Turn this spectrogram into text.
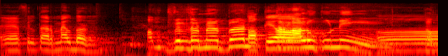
eh, filter Melbourne. Filter Melbourne Tokyo. terlalu kuning. Oh, Tok-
